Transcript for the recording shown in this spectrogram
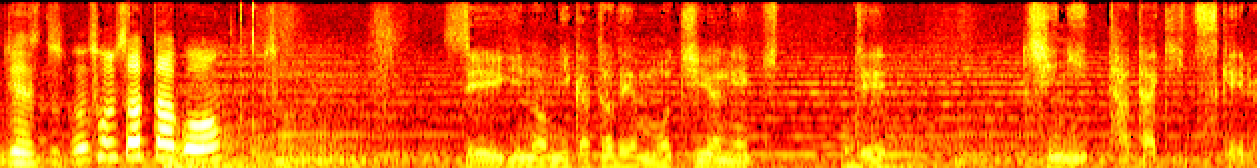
이제 손- 손 썼다고 正義の味方で持ち上げ切って地に叩きつける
